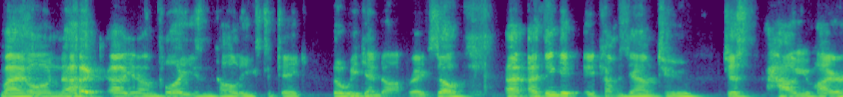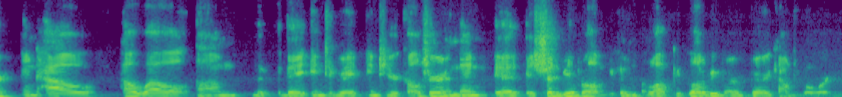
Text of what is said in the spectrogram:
my own uh, uh, you know employees and colleagues to take the weekend off right so uh, i think it, it comes down to just how you hire and how how well um, they integrate into your culture, and then it, it shouldn't be a problem because a lot of people, a lot of people are very comfortable working.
